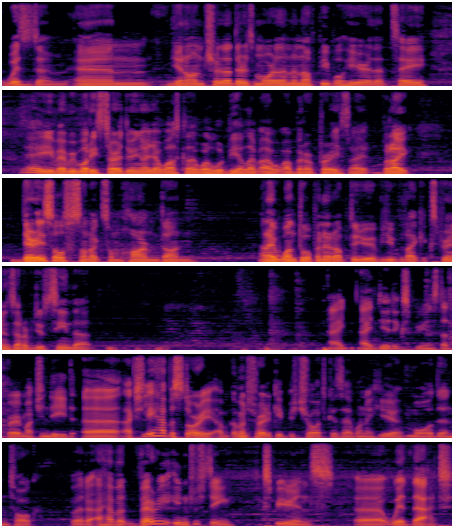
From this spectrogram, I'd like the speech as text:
wisdom, and you know, I'm sure that there's more than enough people here that say, hey, if everybody started doing ayahuasca, the world would be a, le- a, better place, right? But like, there is also some like some harm done and I want to open it up to you if you've like experienced that, if you've seen that. I, I did experience that very much indeed. Uh, actually, I have a story. I'm going to try to keep it short because I want to hear more than talk. But I have a very interesting experience uh, with that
